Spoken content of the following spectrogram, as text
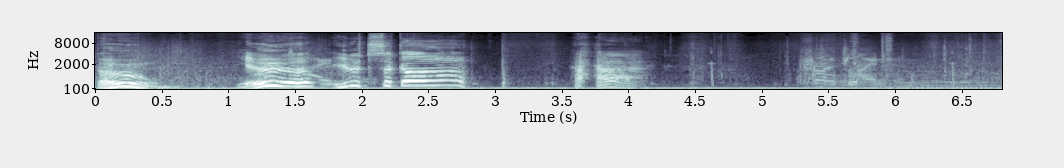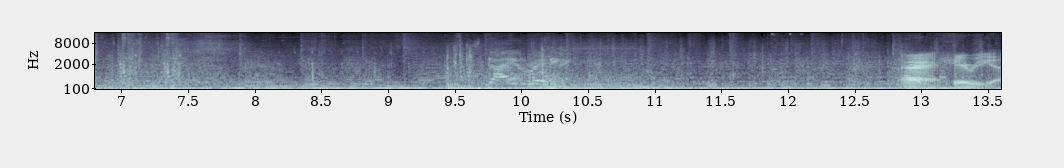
Boom. Yeah, eat it, sucker. Haha. Front line. Style ready. Alright, here we go.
